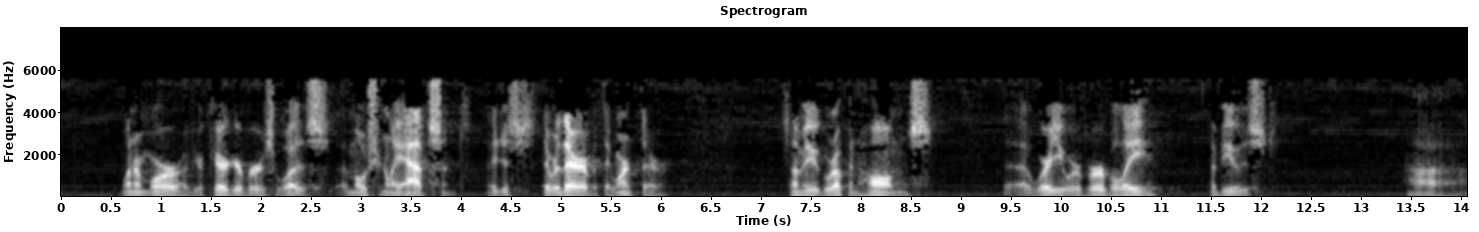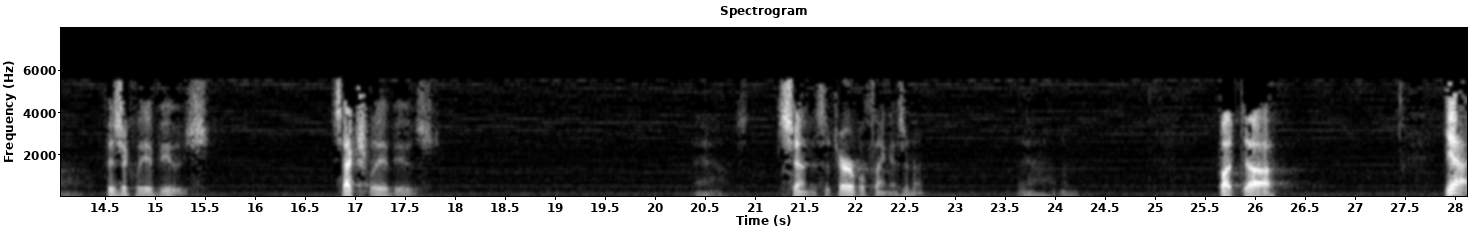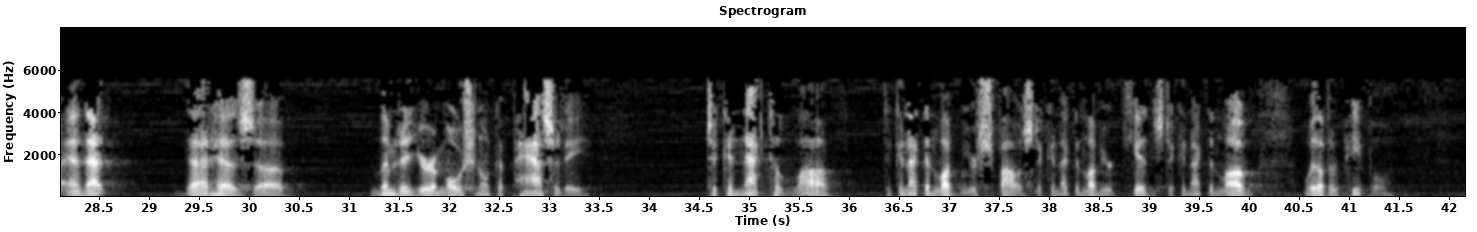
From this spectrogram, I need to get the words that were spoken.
one or more of your caregivers was emotionally absent. They just they were there, but they weren't there. Some of you grew up in homes uh, where you were verbally abused, uh, physically abused, sexually abused. Yeah. Sin is a terrible thing, isn't it? Yeah. But uh, yeah, and that that has uh, limited your emotional capacity to connect, to love, to connect and love your spouse, to connect and love your kids, to connect and love with other people.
